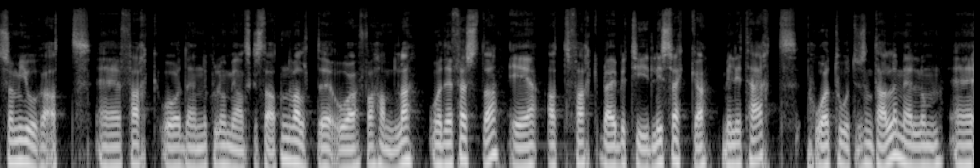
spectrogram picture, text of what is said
som gjorde at eh, FARC og den colombianske staten valgte å forhandle. Og Det første er at FARC ble betydelig svekka militært på 2000-tallet eh,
